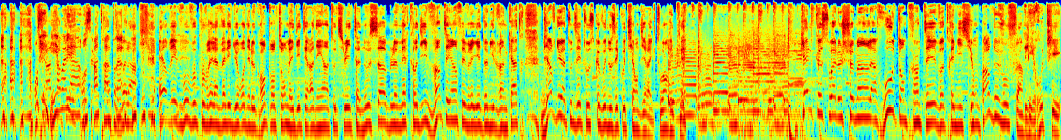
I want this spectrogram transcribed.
On s'est Et rattrapé. voilà, on s'est se rattrape. Voilà. Hervé, vous, vous couvrez la vallée du Rhône et le grand ponton méditerranéen. Tout de suite, nous sommes le mercredi 21 février 2024. Bienvenue à toutes et tous que vous nous écoutiez en direct ou en replay. Que soit le chemin, la route empruntée, votre émission parle de vous. Les routiers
